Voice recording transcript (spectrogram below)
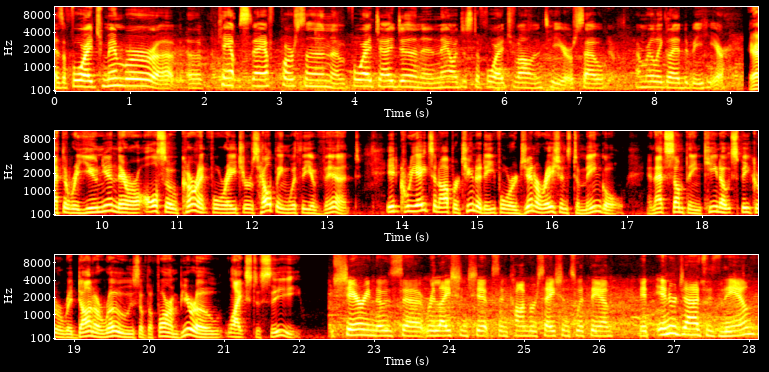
as a 4-H member, a, a, camp staff person, a 4-H agent, and now just a 4-H volunteer. So I'm really glad to be here. At the reunion, there are also current 4-Hers helping with the event. It creates an opportunity for generations to mingle, and that's something keynote speaker Redonna Rose of the Farm Bureau likes to see. Sharing those uh, relationships and conversations with them it energizes them,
